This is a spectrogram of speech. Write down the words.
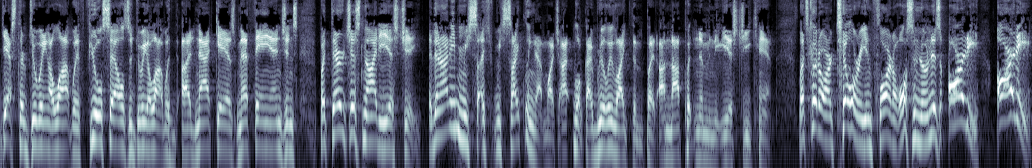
yes, they're doing a lot with fuel cells. They're doing a lot with uh, nat gas, methane engines, but they're just not ESG. They're not even recy- recycling that much. I, look, I really like them, but I'm not putting them in the ESG camp. Let's go to artillery in Florida, also known as Artie. Artie.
